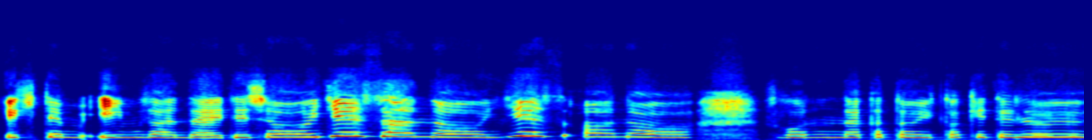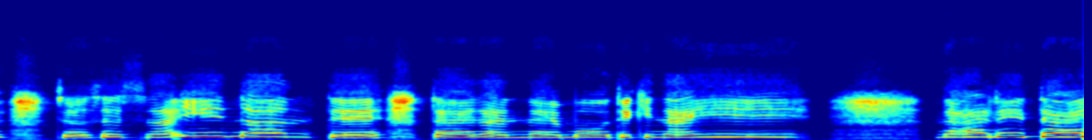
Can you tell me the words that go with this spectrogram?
生きても意味がないでしょう？Yes or no? Yes or no? そこの中問いかけてる。上手ないなんて耐えられない。もうできない。なりたい。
